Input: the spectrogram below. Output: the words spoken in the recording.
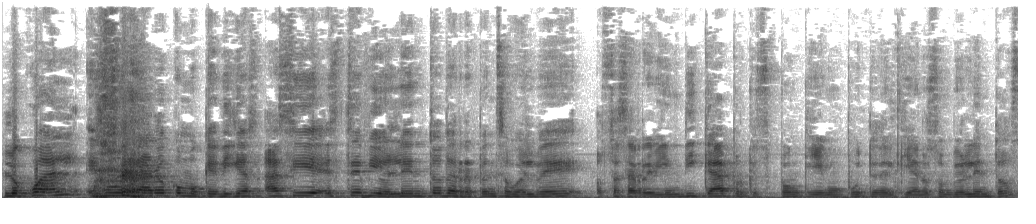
Lo cual es muy raro como que digas, ah, sí, este violento de repente se vuelve, o sea, se reivindica porque supongo que llega un punto en el que ya no son violentos.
